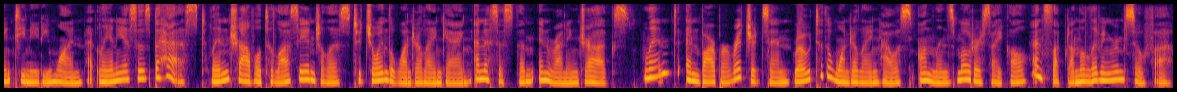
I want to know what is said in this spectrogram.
1981, at Launius's behest, Lind traveled to Los Angeles to join the Wonderland Gang and assist them in running drugs. Lind and Barbara Richardson rode to the Wonderland house on Lind's motorcycle and slept on the living room sofa.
